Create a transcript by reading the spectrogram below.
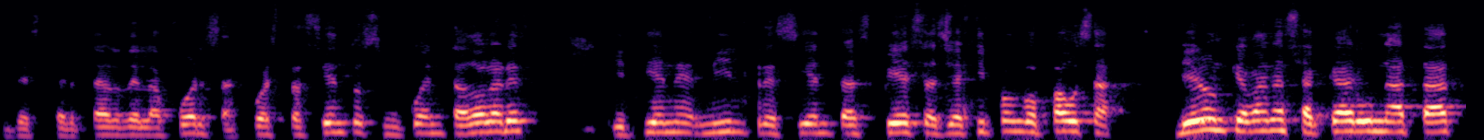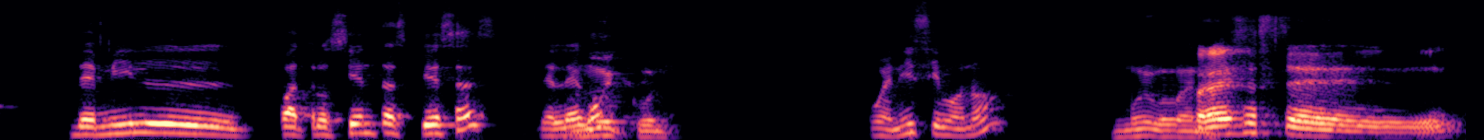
despertar de la fuerza. Cuesta 150 dólares y tiene 1300 piezas. Y aquí pongo pausa. ¿Vieron que van a sacar un ATAT de 1400 piezas de Lego? Muy cool. Buenísimo, ¿no? Muy bueno. Pero es este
